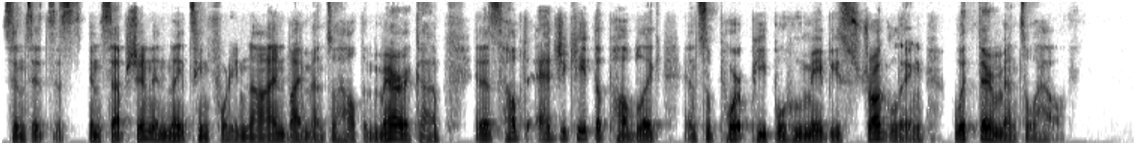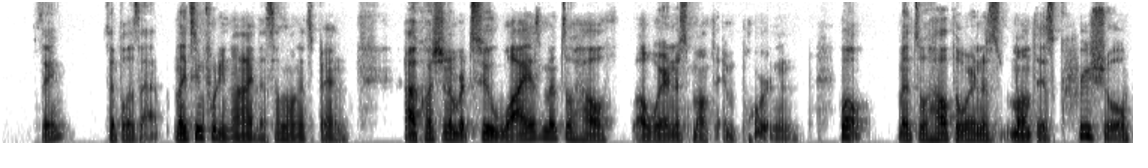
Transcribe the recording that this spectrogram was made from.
Since its inception in 1949 by Mental Health America, it has helped educate the public and support people who may be struggling with their mental health. See? Simple as that. 1949, that's how long it's been. Uh, question number two Why is Mental Health Awareness Month important? Well, Mental Health Awareness Month is crucial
